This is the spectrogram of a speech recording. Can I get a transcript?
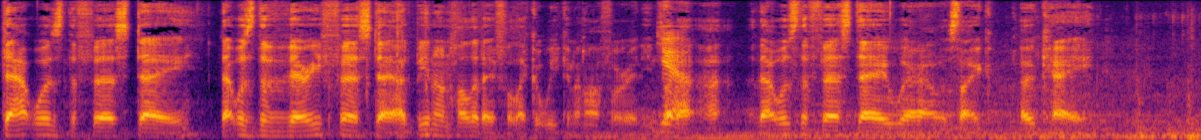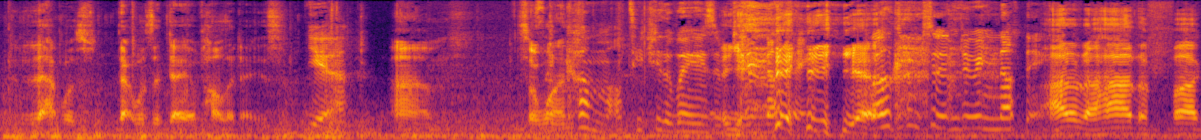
that was the first day. That was the very first day. I'd been on holiday for like a week and a half already. But Yeah. I, I, that was the first day where I was like, okay, that was that was a day of holidays. yeah. Um, so It's one, like, come, I'll teach you the ways of doing Yeah. nothing. Yeah. Welcome to doing nothing. I don't know how the fuck.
